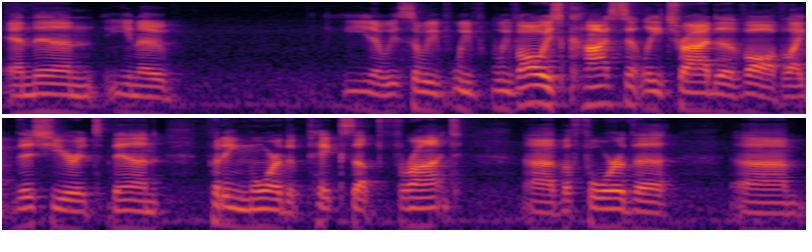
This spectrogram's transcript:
And then, you know, you know, so we've we've we've always constantly tried to evolve. Like this year, it's been putting more of the picks up front uh, before the um,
